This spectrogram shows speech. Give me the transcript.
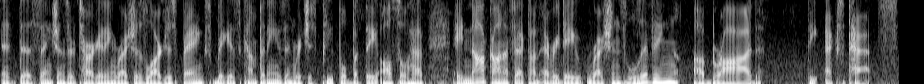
It, the sanctions are targeting Russia's largest banks, biggest companies, and richest people, but they also have a knock on effect on everyday Russians living abroad. The expats.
